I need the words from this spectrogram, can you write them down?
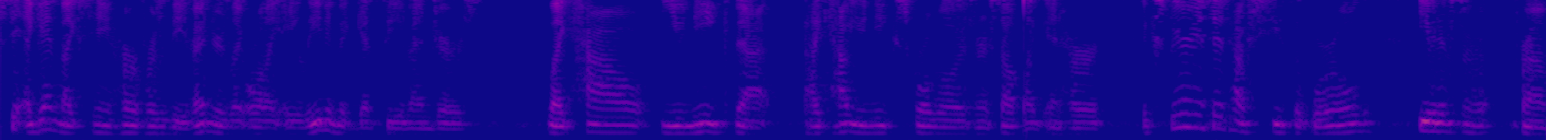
see again like seeing her versus the avengers like or like Aileen against the avengers like how unique that like how unique squirrel is in herself like in her experiences how she sees the world even if it's from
